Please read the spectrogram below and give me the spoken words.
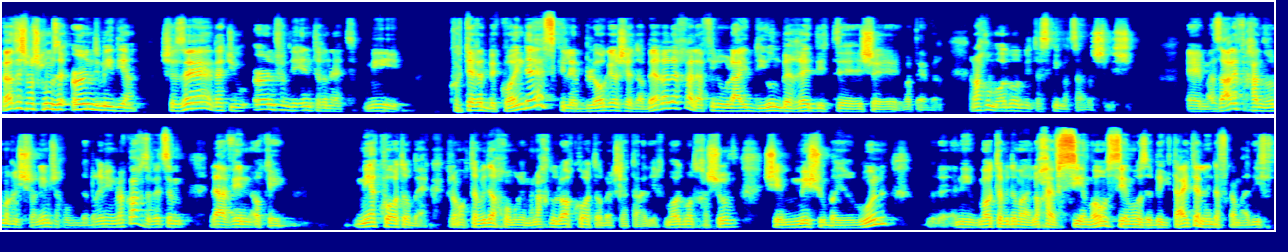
ואז יש מה שקוראים לזה earned media, שזה that you earn from the internet, מכותרת ב CoinDesk לבלוגר שידבר עליך, לאפילו אולי דיון ב Reddit ש whatever. אנחנו מאוד מאוד מתעסקים בצד השלישי. אה, אז א', אחד הדברים הראשונים שאנחנו מדברים עם לקוח זה בעצם להבין, אוקיי, מי הקוורטרבק? כלומר, תמיד אנחנו אומרים, אנחנו לא הקוורטרבק של התהליך, מאוד מאוד חשוב שמישהו בארגון, אני מאוד תמיד אומר, אני לא חייב CMO, CMO זה big title, אני דווקא מעדיף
